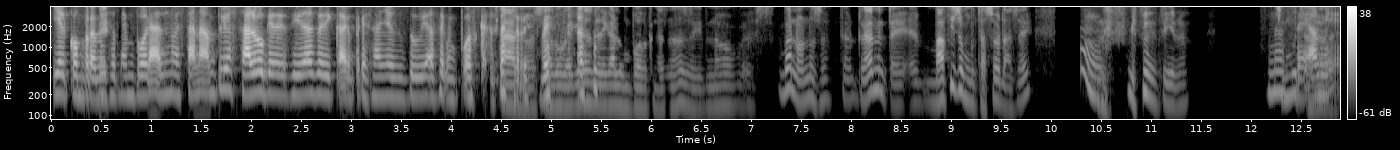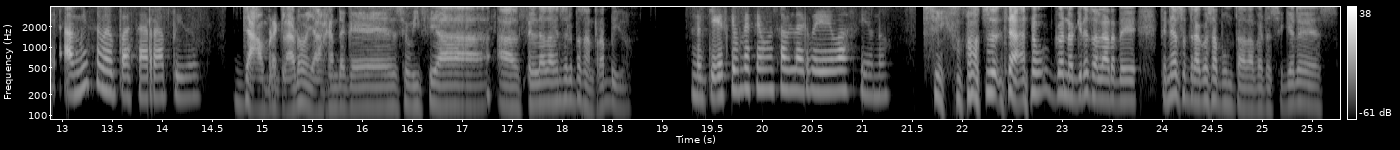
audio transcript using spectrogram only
Y el compromiso temporal no es tan amplio, salvo que decidas dedicar tres años de tu vida a hacer un podcast claro, salvo que quieras dedicarle un podcast, ¿no? Si no, pues, bueno, no sé. Realmente, eh, Buffy son muchas horas, ¿eh? Hmm, decir, ¿no? No Son sé, a mí, a mí se me pasa rápido. Ya, hombre, claro, y a la gente que se vicia al Zelda también se le pasan rápido. ¿No quieres que empecemos a hablar de Buffy o no? Sí, vamos ya, ¿no? No quieres hablar de... Tenías otra cosa apuntada, pero si quieres...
